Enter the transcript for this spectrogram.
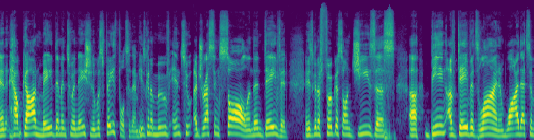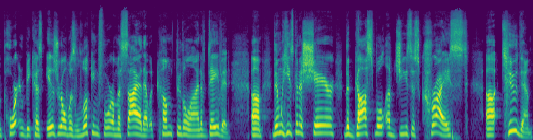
and how God made them into a nation and was faithful to them. He's going to move into addressing Saul and then David, and he's going to focus on Jesus uh, being of David's line and why that's important because Israel was looking for a Messiah that would come through the line of David. Um, then he's going to share the gospel of Jesus Christ. Uh, to them.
